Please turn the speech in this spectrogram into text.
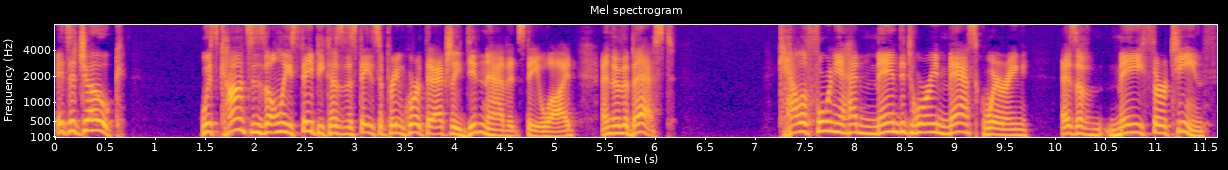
It's a joke. Wisconsin's the only state because of the state Supreme Court that actually didn't have it statewide, and they're the best. California had mandatory mask wearing as of May 13th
